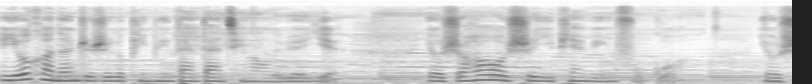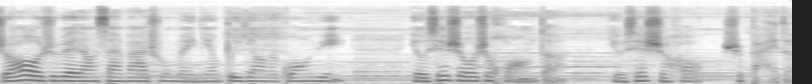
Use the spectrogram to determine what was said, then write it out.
也有可能只是个平平淡淡晴朗的月夜，有时候是一片云拂过。有时候是月亮散发出每年不一样的光晕，有些时候是黄的，有些时候是白的。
